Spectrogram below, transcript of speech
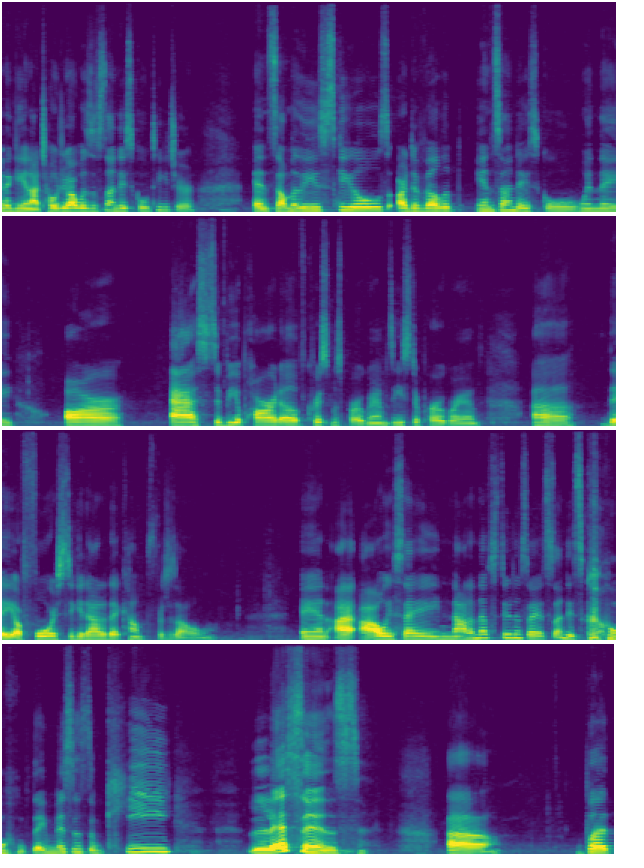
And again, I told you I was a Sunday school teacher, and some of these skills are developed in Sunday school when they are asked to be a part of Christmas programs, Easter programs. Uh, they are forced to get out of that comfort zone. And I, I always say, not enough students are at Sunday school. They're missing some key lessons. Uh, but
